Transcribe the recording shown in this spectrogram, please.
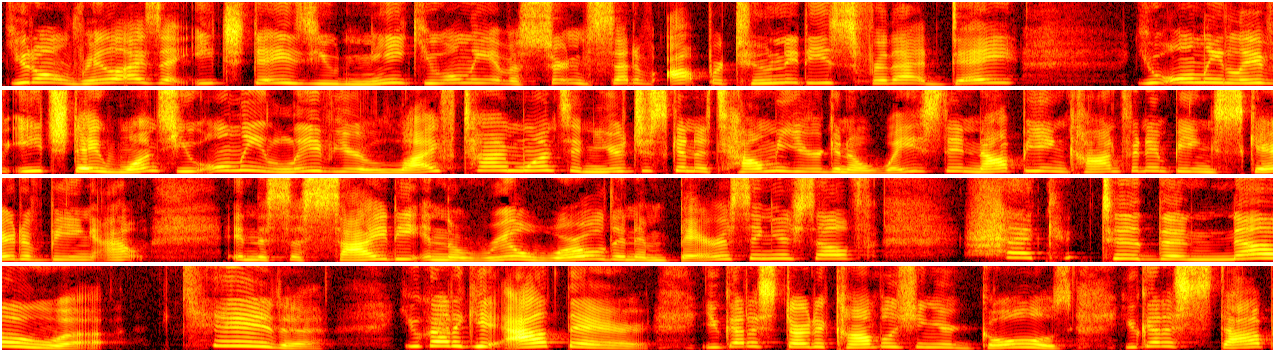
You don't realize that each day is unique. You only have a certain set of opportunities for that day. You only live each day once. You only live your lifetime once, and you're just gonna tell me you're gonna waste it, not being confident, being scared of being out in the society, in the real world, and embarrassing yourself? Heck to the no. Kid, you gotta get out there. You gotta start accomplishing your goals. You gotta stop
